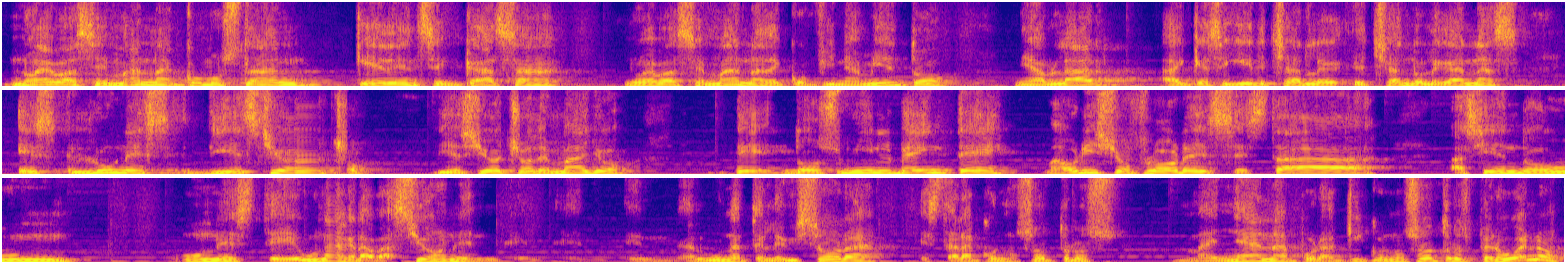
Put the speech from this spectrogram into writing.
Nueva semana, ¿cómo están? Quédense en casa, nueva semana de confinamiento, ni hablar, hay que seguir echándole ganas. Es lunes 18, 18 de mayo de 2020. Mauricio Flores está haciendo un, este, una grabación en, en alguna televisora, estará con nosotros mañana por aquí con nosotros, pero bueno,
